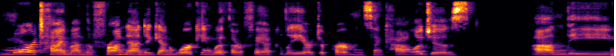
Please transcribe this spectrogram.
more time on the front end again working with our faculty, our departments, and colleges on the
